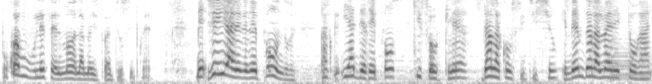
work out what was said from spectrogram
Pourquoi vous voulez seulement à la magistrature suprême? Mais j'ai eu à répondre parce qu'il y a des réponses qui sont claires dans la Constitution et même dans la loi électorale.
